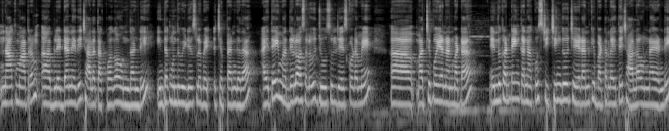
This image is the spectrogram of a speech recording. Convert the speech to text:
నాకు మాత్రం బ్లడ్ అనేది చాలా తక్కువగా ఉందండి. ఇంతకుముందు వీడియోస్లో పె- చెప్పాను కదా. అయితే ఈ మధ్యలో అసలు జ్యూసులు చేసుకోవడమే మర్చిపోయాను అనమాట ఎందుకంటే ఇంకా నాకు స్టిచ్చింగ్ చేయడానికి బట్టలు అయితే చాలా ఉన్నాయండి.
